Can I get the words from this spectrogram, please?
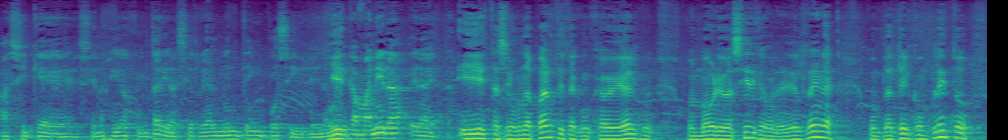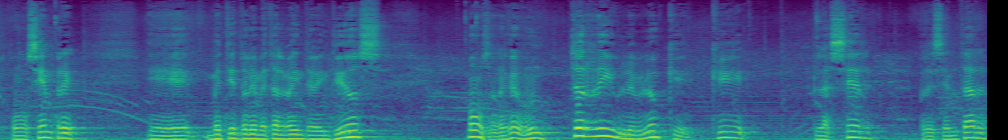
así que se nos iba a juntar y iba a ser realmente imposible. La Y- única manera era esta. Y esta segunda parte está con Javi Vidal, con, con Mauro Basirca, con Ariel Rena, con plantel completo, como siempre, eh, metiéndole Metal 2022. Vamos a arrancar con un terrible bloque. Qué placer presentar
